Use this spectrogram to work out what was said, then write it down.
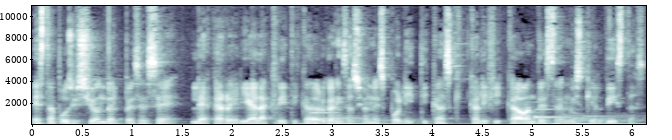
Esta posición del PCC le acarrearía la crítica de organizaciones políticas que calificaban de extremoizquierdistas,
